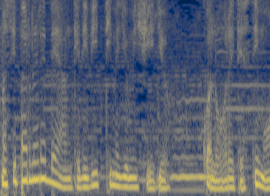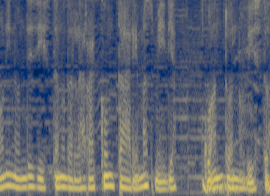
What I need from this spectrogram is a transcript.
Ma si parlerebbe anche di vittime di omicidio, qualora i testimoni non desistano dal raccontare ai mass media quanto hanno visto.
